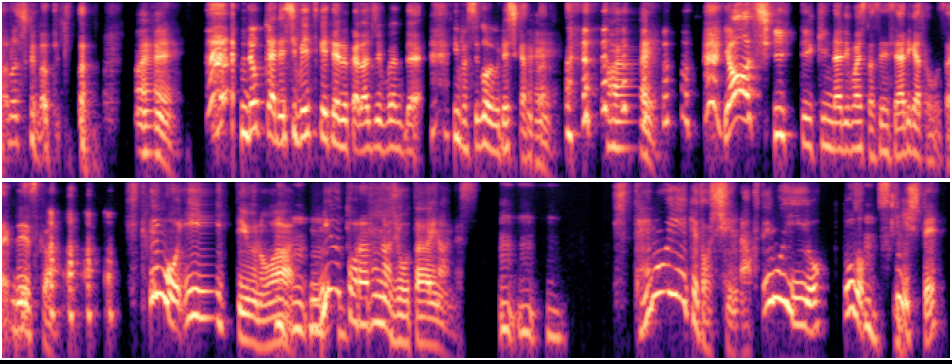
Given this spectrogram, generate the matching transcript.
楽しくなってきた。はい。どっかで締め付けてるから自分で。今すごい嬉しかった。はい。はい。よーしっていう気になりました。先生、ありがとうございます。ですか。してもいいっていうのは、ニュートラルな状態なんです。うんうんうん。してもいいけど、しなくてもいいよ。どうぞ、うん好きにしてっ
